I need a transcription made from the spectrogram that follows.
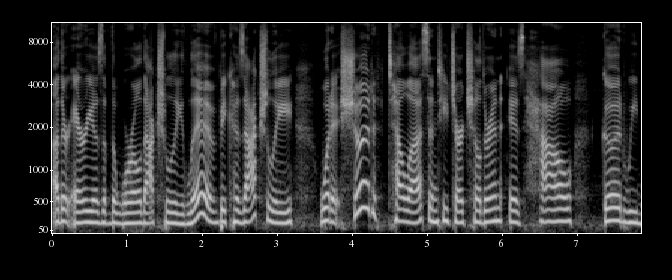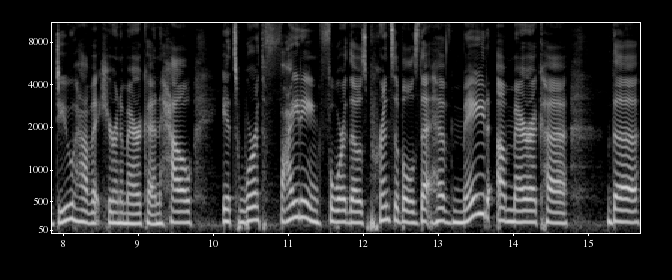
other areas of the world actually live because actually what it should tell us and teach our children is how good we do have it here in America and how it's worth fighting for those principles that have made America the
